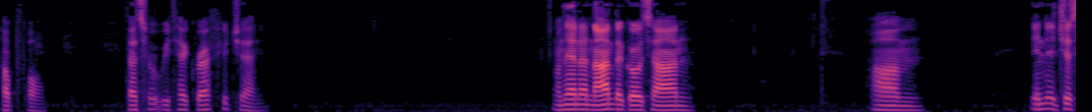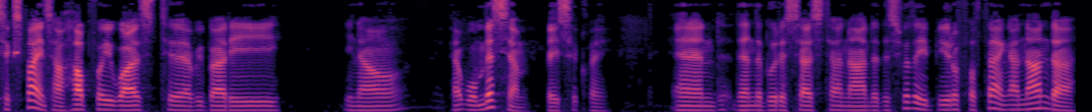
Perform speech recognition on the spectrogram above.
helpful. That's what we take refuge in. And then Ananda goes on, um, and it just explains how helpful he was to everybody, you know, that will miss him, basically. And then the Buddha says to Ananda this really beautiful thing Ananda,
